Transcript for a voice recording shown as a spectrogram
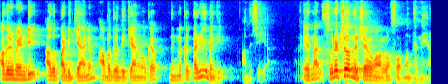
അതിനുവേണ്ടി അത് പഠിക്കാനും അപഗ്രഥിക്കാനും ഒക്കെ നിങ്ങൾക്ക് കഴിയുമെങ്കിൽ അത് ചെയ്യാം. എന്നാൽ സുരക്ഷിത നിക്ഷേപ മാർഗം സ്വർണം തന്നെയാണ്.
